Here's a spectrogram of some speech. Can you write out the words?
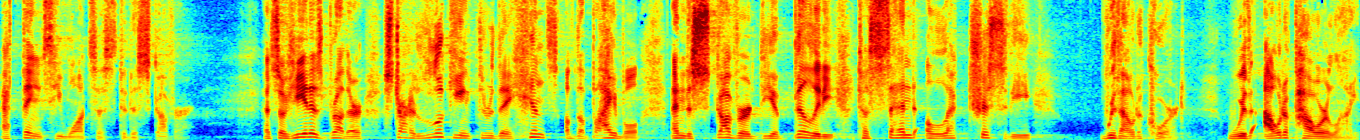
at things he wants us to discover. And so he and his brother started looking through the hints of the Bible and discovered the ability to send electricity without a cord, without a power line.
